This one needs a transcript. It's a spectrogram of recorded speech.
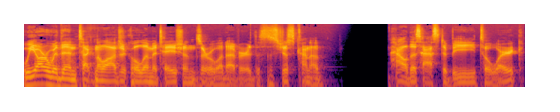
we are within technological limitations or whatever. This is just kind of how this has to be to work.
